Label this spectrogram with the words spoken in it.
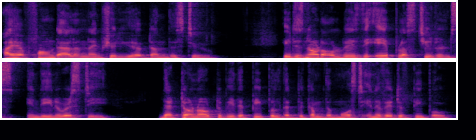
I have found, Alan, and I'm sure you have done this too. It is not always the A plus students in the university that turn out to be the people that become the most innovative people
